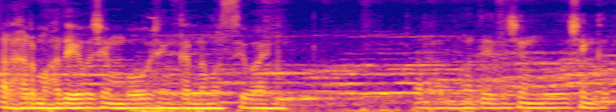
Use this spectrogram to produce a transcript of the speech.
హరహర మహాదేవ శంభో శంకర నమస్ శివాయ నమః. హర హర మహాదేవ శంభో శంకర్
